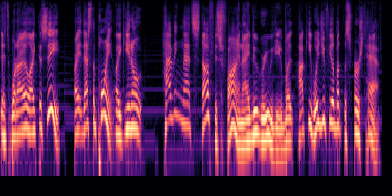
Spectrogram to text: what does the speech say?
it's what I like to see. Right, that's the point. Like you know, having that stuff is fine. I do agree with you. But Haki, what did you feel about this first half?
